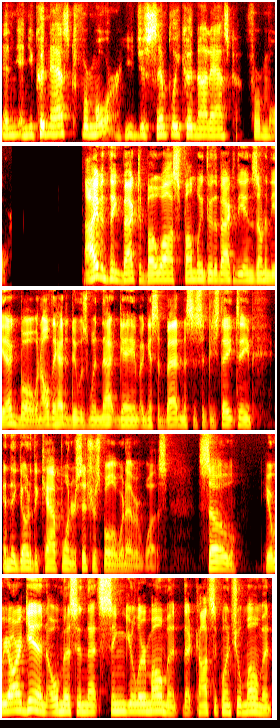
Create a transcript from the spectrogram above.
And, and you couldn't ask for more. You just simply could not ask for more. I even think back to Boas fumbling through the back of the end zone in the Egg Bowl when all they had to do was win that game against a bad Mississippi State team, and they go to the Cap One or Citrus Bowl or whatever it was. So here we are again, Ole Miss in that singular moment, that consequential moment.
